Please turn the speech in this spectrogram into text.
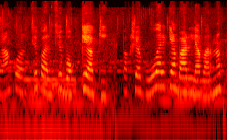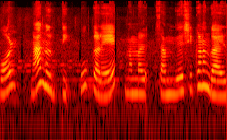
ഞാൻ കുറച്ച് പറിച്ച് ബൊക്കെയാക്കി. പക്ഷെ പൂ വരയ്ക്കാൻ പാടില്ല. പറഞ്ഞപ്പോൾ ഞാൻ നിർത്തി. പൂക്കളെ നമ്മൾ സംരക്ഷിക്കണം സന്ധ്യ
